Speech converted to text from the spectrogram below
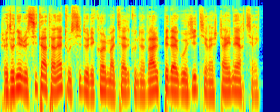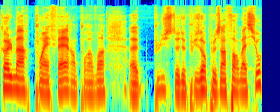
Je vais donner le site internet aussi de l'école Mathias Grunewald, pédagogie-steiner-colmar.fr hein, pour avoir euh, plus de, de plus amples informations.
